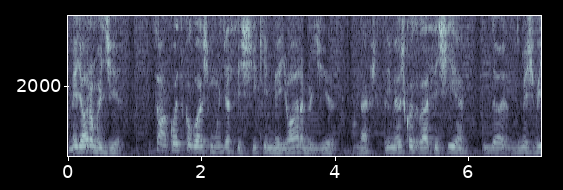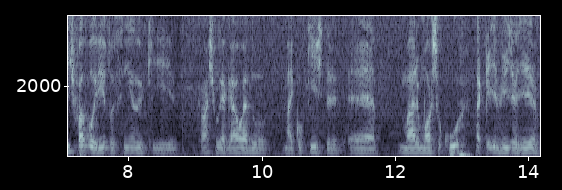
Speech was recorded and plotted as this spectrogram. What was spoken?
melhoram meu dia. Isso é uma coisa que eu gosto muito de assistir, que melhora meu dia. Uma das primeiras coisas que eu assistia, do, dos meus vídeos favoritos, assim, que, que, eu acho legal é do Michael Kister, é Mario mostra o cu, aquele vídeo ali.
